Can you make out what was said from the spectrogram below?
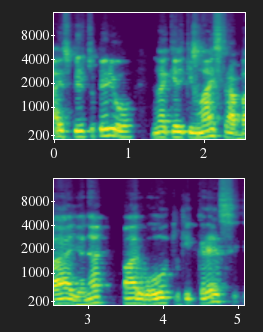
a espírito superior. Não é aquele que mais trabalha né, para o outro, que cresce.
